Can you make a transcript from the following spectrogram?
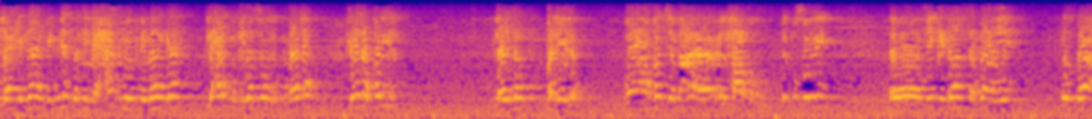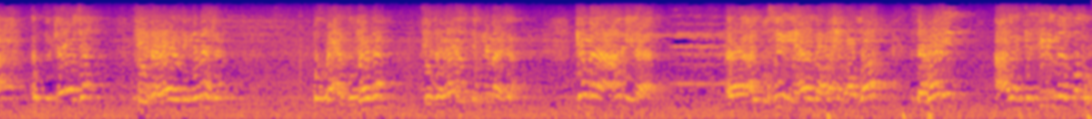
لكنها بالنسبة لحجم ابن ماجه لحجم كتاب سنة ابن ماجه ليست قليلة. ليست قليلة. وقد جمعها الحافظ البصيري في كتاب سماه مصباح الزجاجة في زوائد ابن ماجه. مصباح الزجاجة في زوائد ابن ماجه. كما عمل البصيري هذا رحمه الله زوائد على كثير من الكتب.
